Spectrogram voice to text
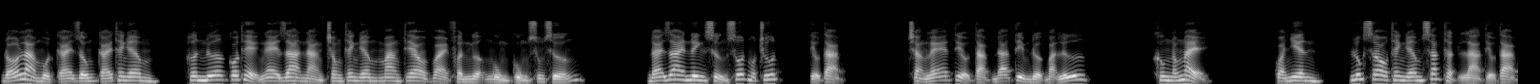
Đó là một cái giống cái thanh âm, hơn nữa có thể nghe ra nàng trong thanh âm mang theo vài phần ngượng ngùng cùng sung sướng. Đái giai ninh sửng sốt một chút, tiểu tạp. Chẳng lẽ tiểu tạp đã tìm được bạn lữ? Không nóng nảy. Quả nhiên, lúc sau thanh âm xác thật là tiểu tạp.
